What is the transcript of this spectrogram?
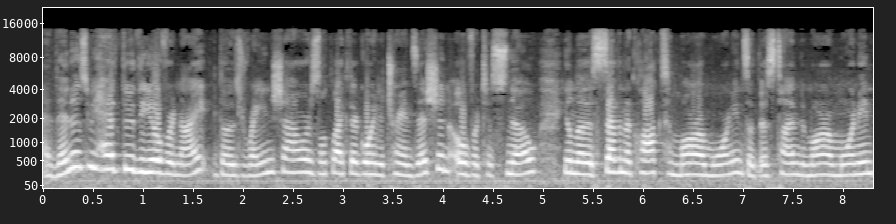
And then as we head through the overnight, those rain showers look like they're going to transition over to snow. You'll notice 7 o'clock tomorrow morning, so this time tomorrow morning,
